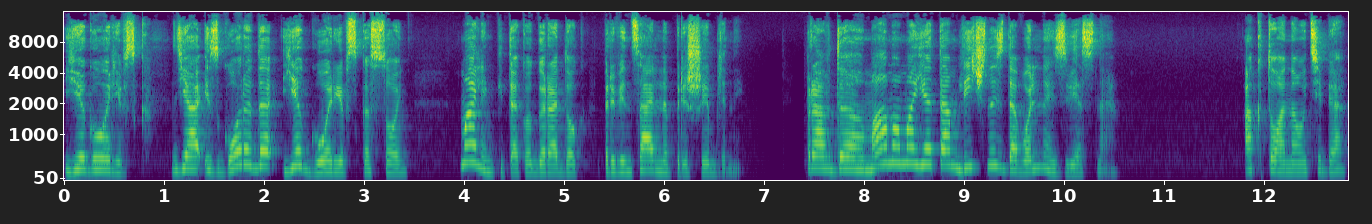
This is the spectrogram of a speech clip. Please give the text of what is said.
Егорьевск. Я из города Егорьевска, Сонь. Маленький такой городок, провинциально пришибленный. Правда, мама моя там личность довольно известная. А кто она у тебя?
